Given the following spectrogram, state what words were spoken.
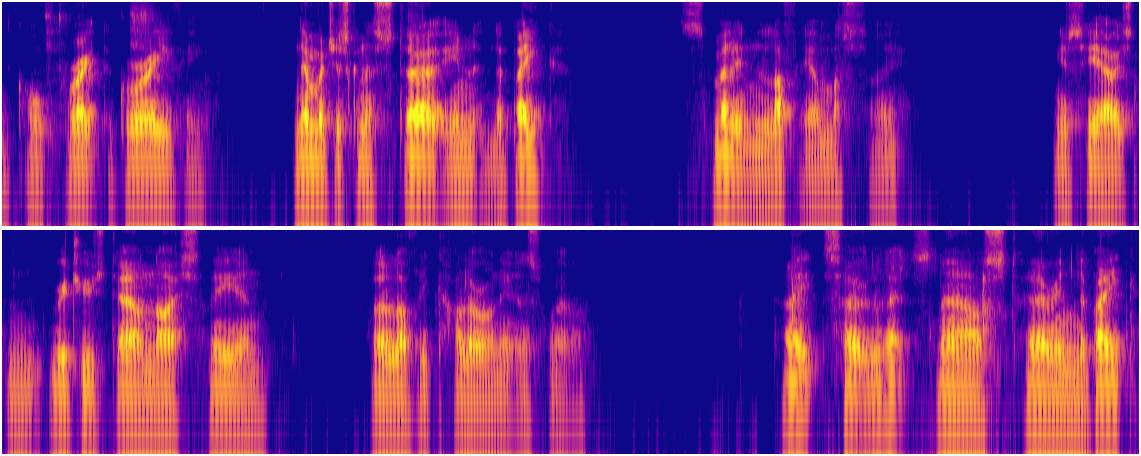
incorporate the gravy and then we're just going to stir in the bacon smelling lovely I must say you see how it's reduced down nicely and got a lovely colour on it as well. Okay, so let's now stir in the bacon.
